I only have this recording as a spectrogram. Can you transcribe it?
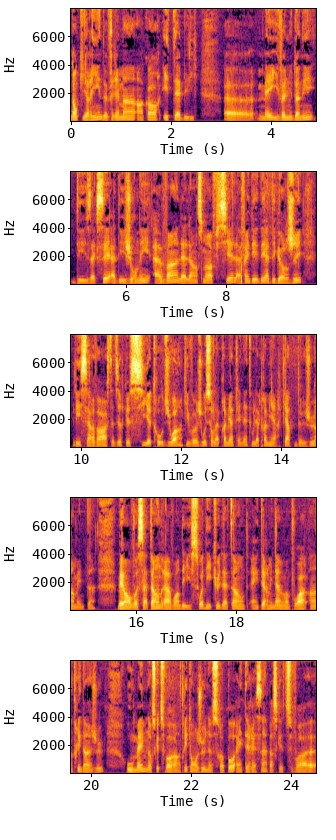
Donc, il n'y a rien de vraiment encore établi. Euh, mais ils veulent nous donner des accès à des journées avant le lancement officiel afin d'aider à dégorger les serveurs. C'est-à-dire que s'il y a trop de joueurs qui vont jouer sur la première planète ou la première carte de jeu en même temps, ben on va s'attendre à avoir des, soit des queues d'attente interminables avant de pouvoir entrer dans le jeu, ou même lorsque tu vas rentrer, ton jeu ne sera pas intéressant parce que tu vas euh,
